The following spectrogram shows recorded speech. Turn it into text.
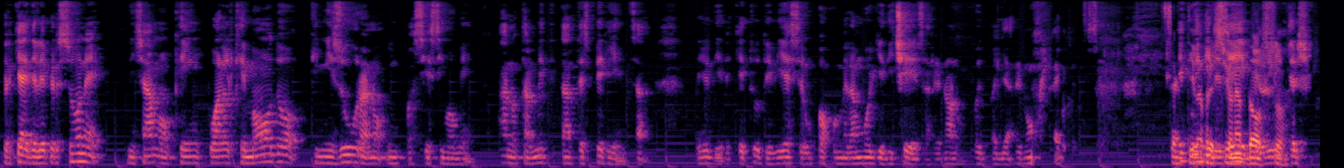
perché hai delle persone, diciamo, che in qualche modo ti misurano in qualsiasi momento, hanno talmente tanta esperienza voglio dire che tu devi essere un po' come la moglie di Cesare, no? non puoi sbagliare nulla. Senti la pressione addosso. Leadership,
